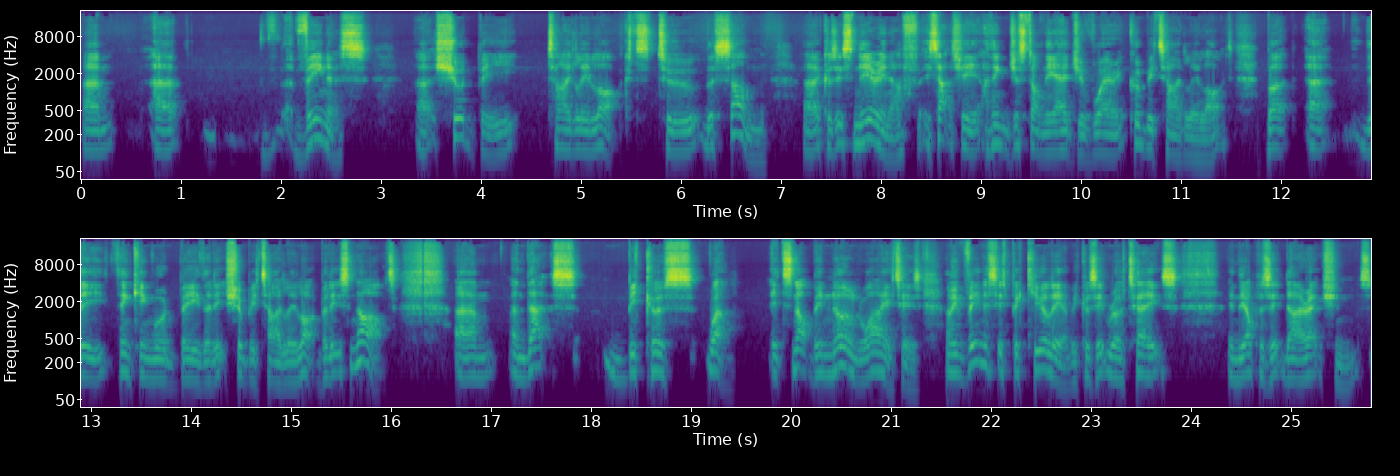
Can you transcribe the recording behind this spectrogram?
um, uh, Venus uh, should be tidally locked to the Sun because uh, it's near enough. It's actually, I think, just on the edge of where it could be tidally locked. But uh, the thinking would be that it should be tidally locked, but it's not. Um, and that's because, well, it's not been known why it is. I mean, Venus is peculiar because it rotates in the opposite directions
